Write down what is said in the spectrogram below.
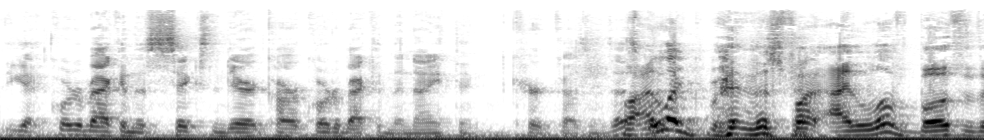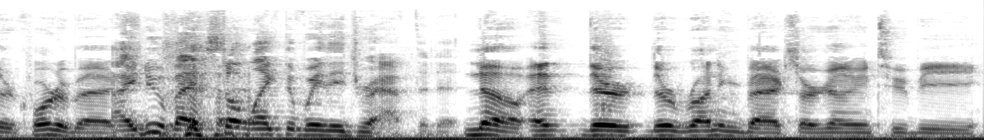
You got quarterback in the sixth and Derek Carr, quarterback in the ninth and Kirk Cousins. That's Well, I like that's fun. I love both of their quarterbacks. I do, but I just don't like the way they drafted it. No, and their their running backs are going to be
